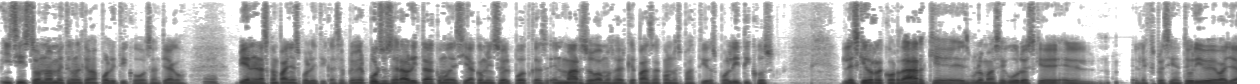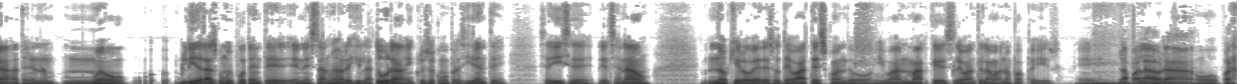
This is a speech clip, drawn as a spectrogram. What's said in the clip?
insisto nuevamente con el tema político, Santiago. Vienen las campañas políticas. El primer pulso será ahorita, como decía a comienzo del podcast, en marzo. Vamos a ver qué pasa con los partidos políticos. Les quiero recordar que es, lo más seguro es que el, el expresidente Uribe vaya a tener un, un nuevo liderazgo muy potente en esta nueva legislatura, incluso como presidente, se dice, del Senado. No quiero ver esos debates cuando Iván Márquez levante la mano para pedir eh, la palabra o para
